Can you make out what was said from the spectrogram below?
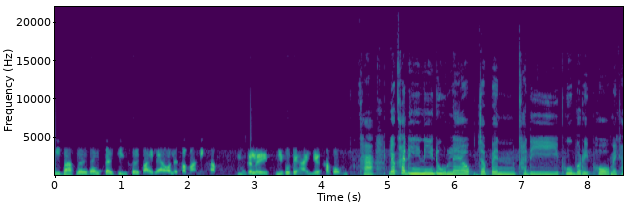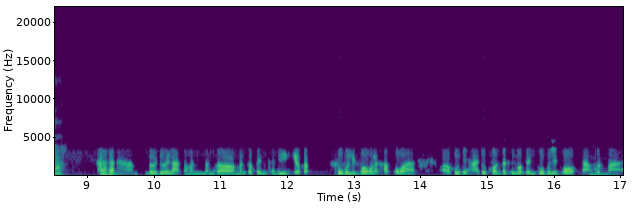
ดีมากเลยได้ใจจริงเคยไปแล้วอะไรประมาณนี้ครับ มันก็เลยมีผู้เสียหายเยอะครับผมค่ะ แล้วคดีนี้ดูแล้วจะเป็นคดีผู้บริโภคไหมคะ ถ้าถ้าถามโดยโดยหลักอะมันมันก็มันก็เป็นคดีเกี่ยวกับผู้บริโภคแหละครับ เพราะว่าเอ่อผู้เสียหายทุกคนก็ถือว่าเป็นผู้บริโภคตามกฎหมาย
